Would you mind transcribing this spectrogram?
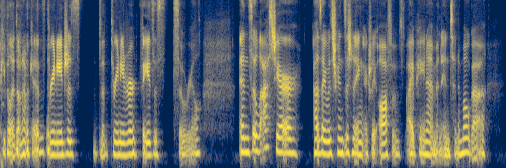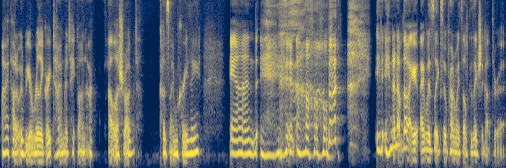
people that don't have kids. Three is the three-nager phase is so real. And so last year, as I was transitioning actually off of IPNM and into NMOGA, I thought it would be a really great time to take on Atlas Shrugged because I'm crazy. And it, um, it ended up though, I, I was like so proud of myself because I actually got through it.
